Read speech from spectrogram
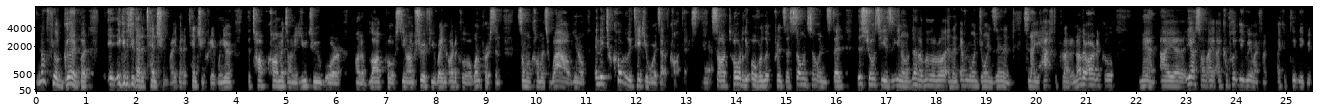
not feel good, but it, it gives you that attention, right? That attention crave when you're the top comment on a YouTube or on a blog post. You know, I'm sure if you write an article about one person, someone comments, "Wow," you know, and they totally take your words out of context. Yeah. Saad totally overlooked Princess so and so, and instead this shows he's you know blah, blah blah blah blah, and then everyone joins in, and so now you have to put out another article. Man, I uh, yeah, so I, I completely agree, my friend. I completely agree.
